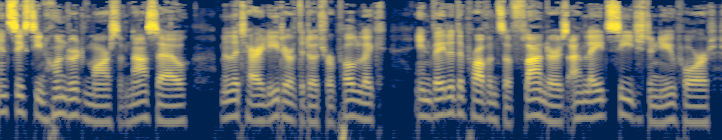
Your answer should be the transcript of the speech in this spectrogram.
In 1600, Maurice of Nassau, military leader of the Dutch Republic, invaded the province of Flanders and laid siege to Newport.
